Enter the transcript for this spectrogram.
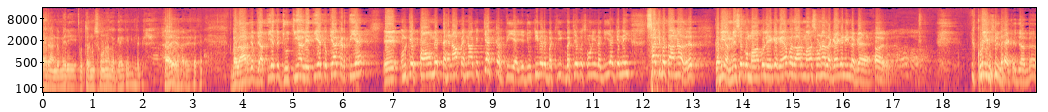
ए रंग मेरे पुत्र सोना लगा कि नहीं लगा? हाय हाय बाज़ार जब जाती है तो जूतियाँ लेती है तो क्या करती है? ए, उनके पाओ में पहना पहना के चेक करती है ये जूती मेरे बच्ची बच्चे को सोनी लगी है कि नहीं? सच बताना हज़रत कभी हमें से को माँ को लेके गया बाज़ार माँ सोना लगा कि नहीं लगा? है कोई भी लेके जाता।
